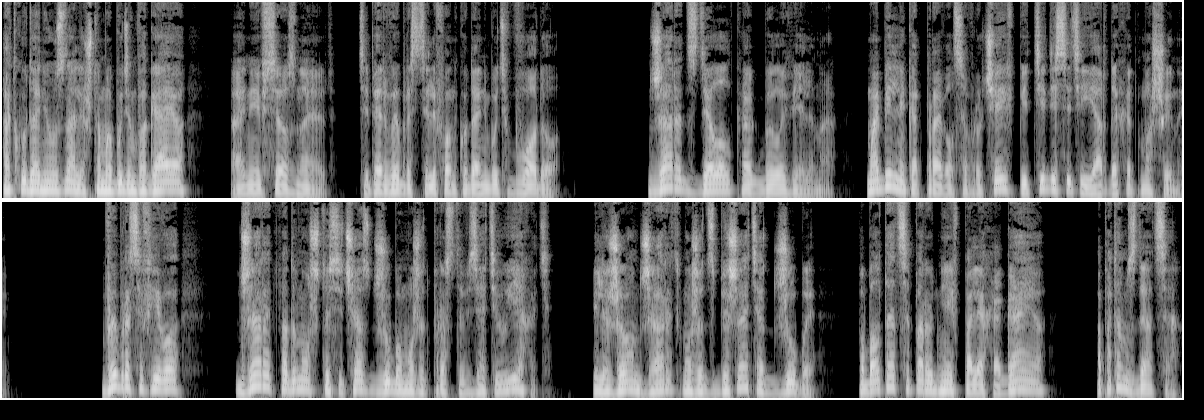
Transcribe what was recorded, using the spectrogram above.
Откуда они узнали, что мы будем в Огайо? Они все знают. Теперь выбрось телефон куда-нибудь в воду. Джаред сделал, как было велено. Мобильник отправился в ручей в 50 ярдах от машины. Выбросив его, Джаред подумал, что сейчас Джуба может просто взять и уехать. Или же он, Джаред, может сбежать от Джубы, поболтаться пару дней в полях Огайо, а потом сдаться.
